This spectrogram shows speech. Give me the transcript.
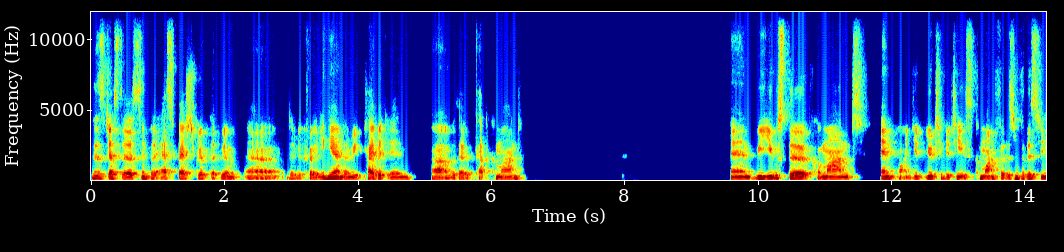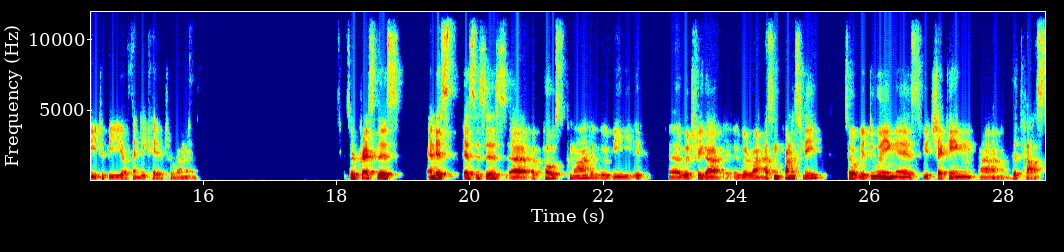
This is just a simple SBatch script that we're uh, that we're creating here, and then we pipe it in uh, with a cut command. And we use the command endpoint utilities command for this, and for this you need to be authenticated to run it. So press this, and this as this is uh, a post command, it will be it uh, will trigger, it will run asynchronously. So what we're doing is we're checking uh, the task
